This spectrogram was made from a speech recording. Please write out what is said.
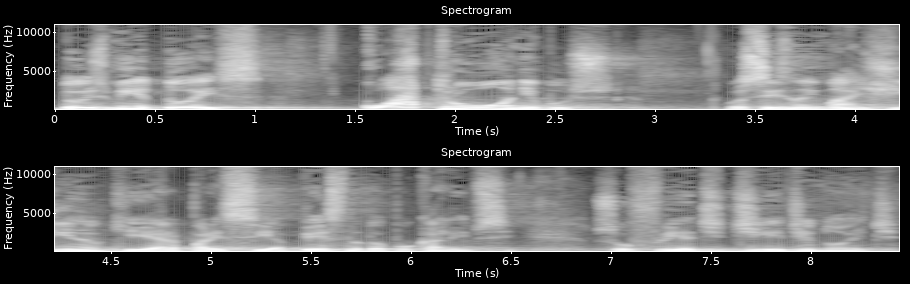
2002, quatro ônibus. Vocês não imaginam o que era, parecia a besta do Apocalipse. Sofria de dia e de noite.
